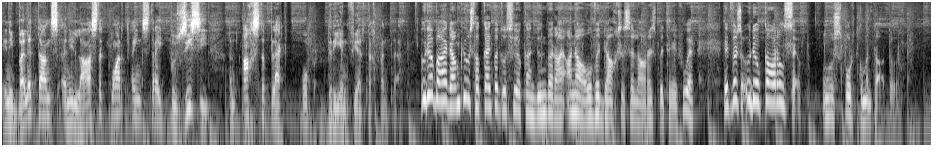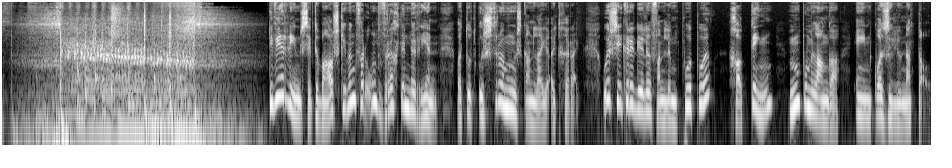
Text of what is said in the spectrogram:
en die Bulletins in die laaste kwart eindstryd posisie in 8ste plek op 43 punte. Oudo baie dankie ons sal kyk wat ons vir jou kan doen wat daai ander halwe dag se salaris betref hoor. Dit was Oudo Karelse ons sportkommentator. Die weerdiens het 'n waarskuwing vir ontwrigtende reën wat tot oorstromings kan lei uitgereik oor sekere dele van Limpopo, Gauteng, Mpumalanga en KwaZulu-Natal.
